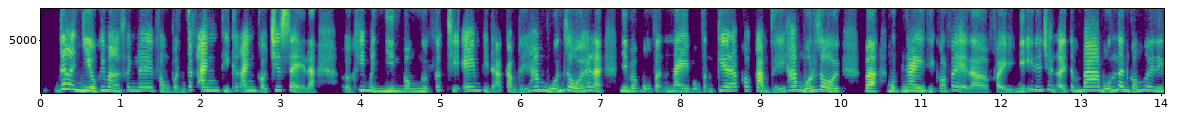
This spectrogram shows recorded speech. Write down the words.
rất là nhiều khi mà Xanh Lê phỏng vấn các anh thì các anh có chia sẻ là ở khi mà nhìn vào ngực các chị em thì đã cảm thấy ham muốn rồi hay là nhìn vào bộ phận này bộ phận kia đã có cảm thấy ham muốn rồi và một ngày thì có vẻ là phải nghĩ đến chuyện ấy tầm 3 4 lần có người thì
